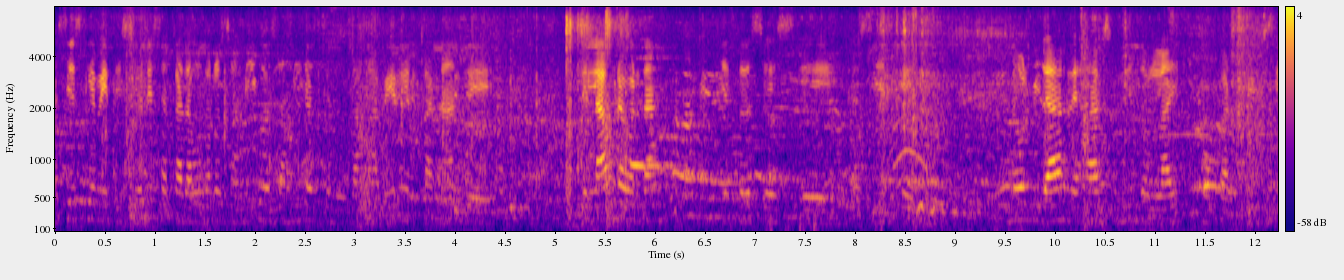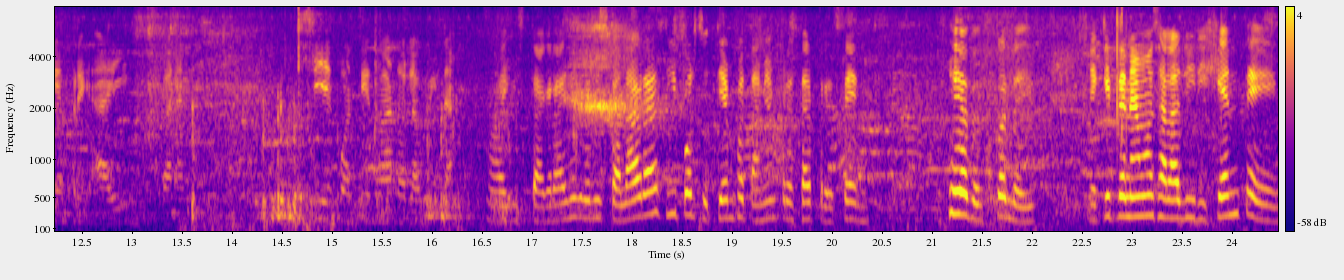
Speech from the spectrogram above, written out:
así es que bendiciones a cada uno de los amigos, amigas que nos van a ver en el canal de, de Laura, ¿verdad? Y entonces, eh, así es que no olvidar dejar su lindo like, compartir siempre ahí para que sigue continuando la vida. Ahí está, gracias por sus palabras y por su tiempo también por estar presente. Y aquí tenemos a la dirigente,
